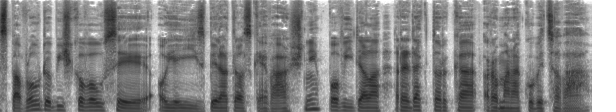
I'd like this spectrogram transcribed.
S Pavlou Dobíškovou si o její sběratelské vášni povídala redaktorka Romana Kubicová.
